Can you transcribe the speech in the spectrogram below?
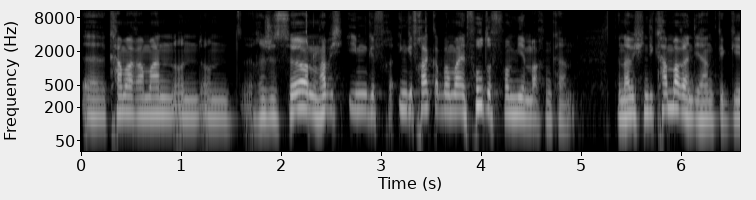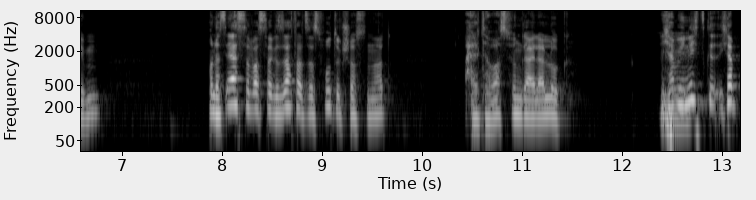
äh, Kameramann und, und Regisseur, und dann habe ich ihm gefra ihn gefragt, ob er mal ein Foto von mir machen kann. Dann habe ich ihm die Kamera in die Hand gegeben. Und das Erste, was er gesagt hat, als er das Foto geschossen hat, Alter, was für ein geiler Look. Ich habe ihm nichts, ich habe,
